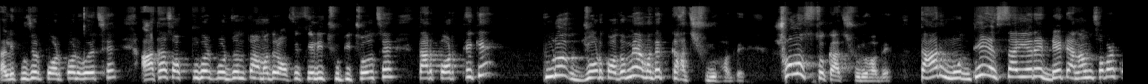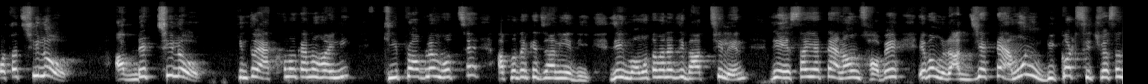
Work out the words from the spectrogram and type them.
কালী পুজোর পরপর হয়েছে, আঠাশ অক্টোবর পর্যন্ত আমাদের অফিসিয়ালি ছুটি চলছে, তারপর থেকে পুরো জোর কদমে আমাদের কাজ শুরু হবে। সমস্ত কাজ শুরু হবে। তার মধ্যে এসআইআর এর ডেট অ্যানাউন্স হওয়ার কথা ছিল আপডেট ছিল, কিন্তু এখনও কেন হয়নি? কি প্রবলেম হচ্ছে? আপনাদেরকে জানিয়ে দিই। যে মমতা ব্যানার্জি ভাবছিলেন যে এসআইআরটা অ্যানাউন্স হবে এবং রাজ্যে একটা এমন বিকট সিচুয়েশন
